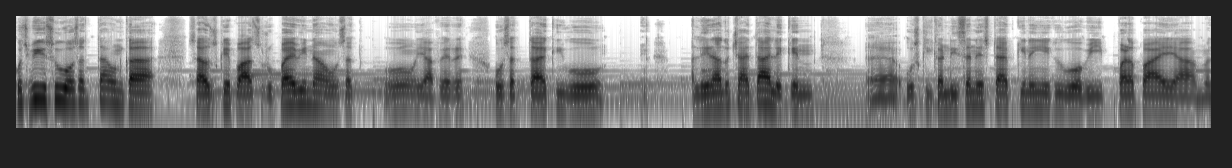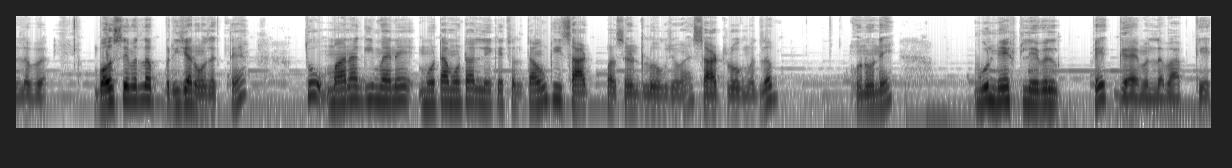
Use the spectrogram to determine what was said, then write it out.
कुछ भी इशू हो सकता है, उनका शायद उसके पास रुपए भी ना हो सक, हो, या फिर हो सकता है कि वो लेना तो चाहता है, लेकिन उसकी कंडीशन इस टाइप की नहीं है कि वो अभी पढ़ पाए या मतलब बहुत से मतलब रीजन हो सकते हैं। तो माना कि मैंने मोटा मोटा लेके चलता हूँ कि साठ परसेंट लोग जो हैं, साठ लोग मतलब उन्होंने वो नेक्स्ट लेवल पे गए मतलब आपके,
